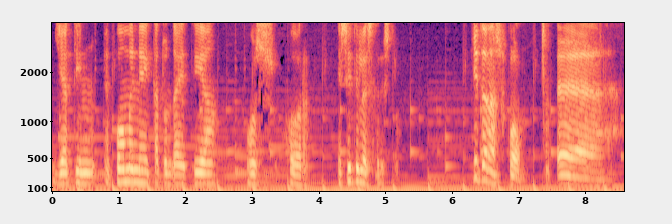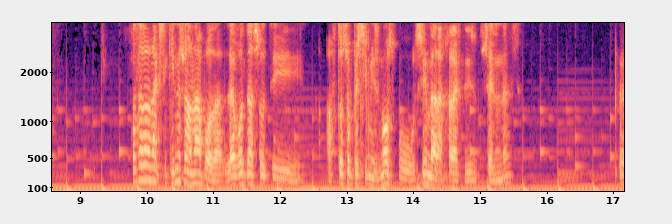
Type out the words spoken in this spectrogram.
για την επόμενη εκατονταετία ως χώρα. Εσύ τι λες Χρήστο; Κοίτα να σου πω. Ε, θα ήθελα να ξεκινήσω ανάποδα λέγοντας ότι αυτός ο πεσιμισμός που σήμερα χαρακτηρίζει τους Έλληνες ε,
